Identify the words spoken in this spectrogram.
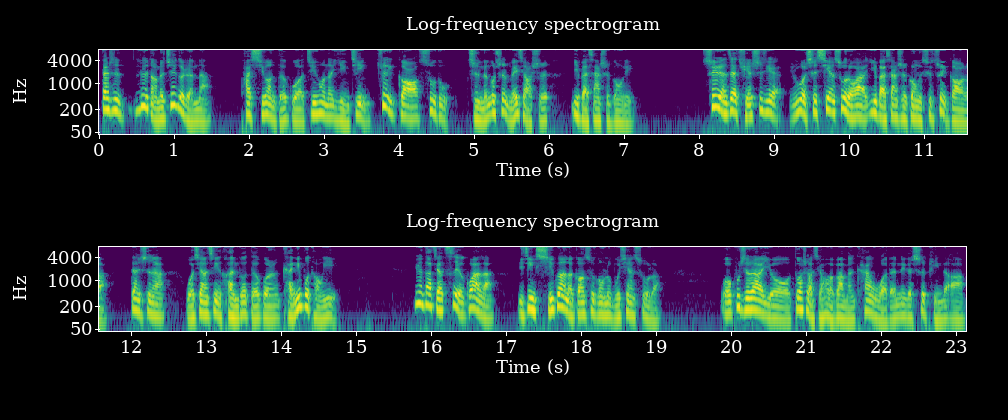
但是绿党的这个人呢，他希望德国今后呢引进最高速度只能够是每小时一百三十公里。虽然在全世界如果是限速的话，一百三十公里是最高了，但是呢，我相信很多德国人肯定不同意，因为大家自由惯了，已经习惯了高速公路不限速了。我不知道有多少小伙伴们看我的那个视频的啊？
